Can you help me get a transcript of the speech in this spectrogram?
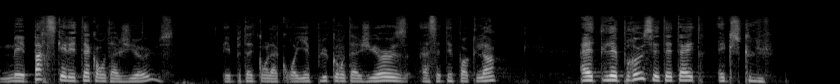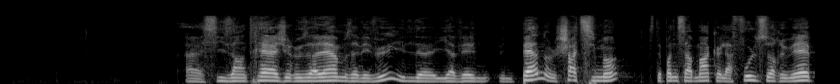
mais parce qu'elle était contagieuse, et peut-être qu'on la croyait plus contagieuse à cette époque-là, être lépreux, c'était être exclu. Euh, s'ils entraient à Jérusalem, vous avez vu, il, euh, y avait une, peine, un châtiment. Ce n'était pas nécessairement que la foule se ruait,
